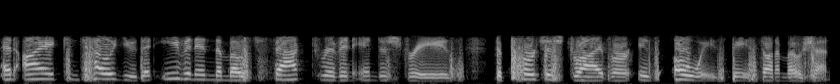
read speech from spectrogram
And I can tell you that even in the most fact driven industries, the purchase driver is always based on emotion.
